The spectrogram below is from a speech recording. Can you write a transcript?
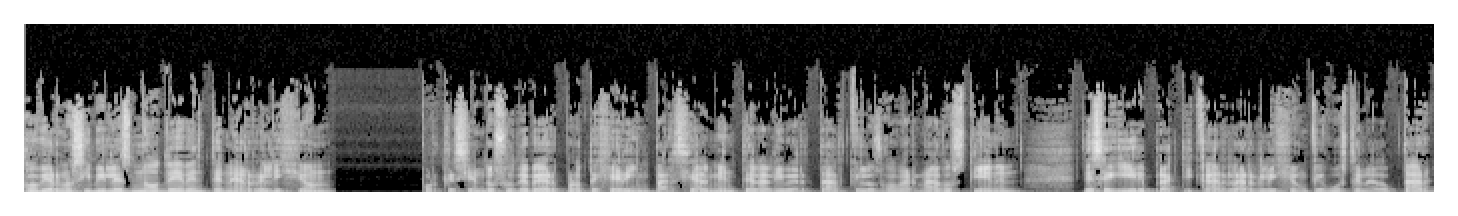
gobiernos civiles no deben tener religión, porque siendo su deber proteger imparcialmente la libertad que los gobernados tienen de seguir y practicar la religión que gusten adoptar,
